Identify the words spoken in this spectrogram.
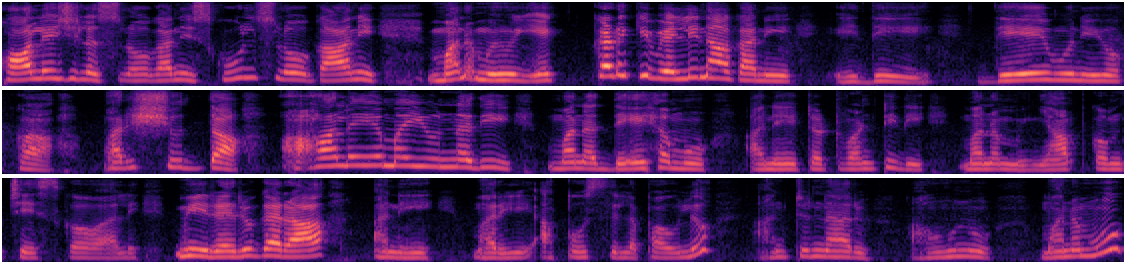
కాలేజీలస్లో కానీ స్కూల్స్లో కానీ మనము ఎక్కడికి వెళ్ళినా కానీ ఇది దేవుని యొక్క పరిశుద్ధ ఆలయమై ఉన్నది మన దేహము అనేటటువంటిది మనం జ్ఞాపకం చేసుకోవాలి. మీరెరుగరా అని మరి అపోస్తుల పౌలు అంటున్నారు. అవును మనము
